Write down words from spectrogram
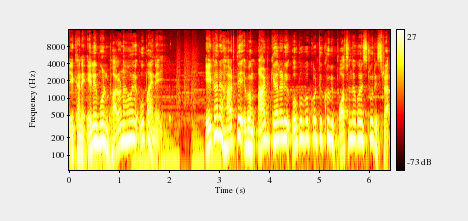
এখানে এলে মন ভালো না হয়ে উপায় নেই। এখানে হাঁটতে এবং আর্ট গ্যালারি উপভোগ করতে খুবই পছন্দ করে টুরিস্টরা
